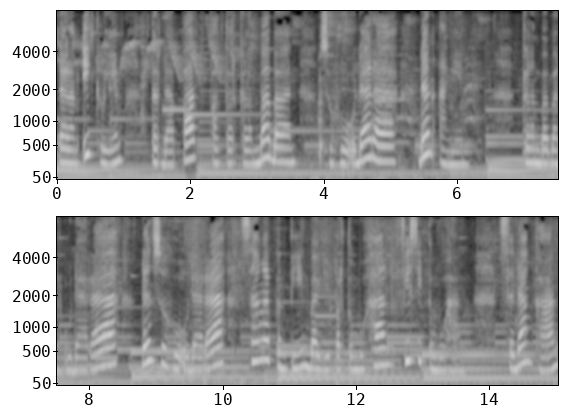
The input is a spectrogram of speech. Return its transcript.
Dalam iklim, terdapat faktor kelembaban, suhu udara, dan angin. Kelembaban udara dan suhu udara sangat penting bagi pertumbuhan fisik tumbuhan, sedangkan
